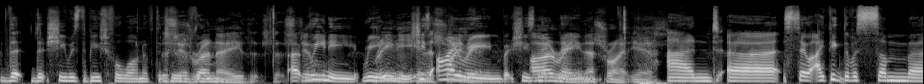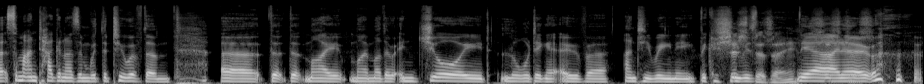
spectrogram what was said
that that she was the beautiful one of the this two is. Renee. That's, that's Uh, Renee, Renee. She's Irene, but she's Irene. nicknamed. That's right. Yes. and uh, so I think there was some uh, some antagonism with the two of them uh, that that my my mother enjoyed lording it over Auntie Renee because she Sisters, was eh? yeah I know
